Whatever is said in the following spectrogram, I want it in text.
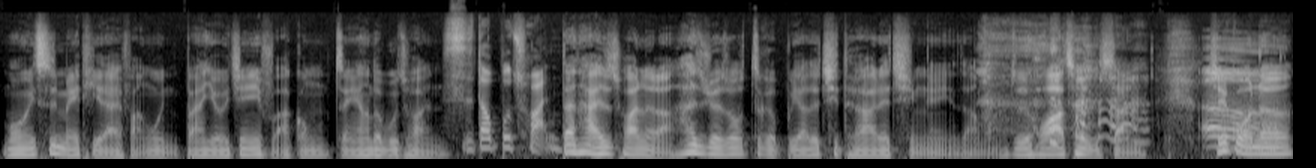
某一次媒体来访问，本来有一件衣服，阿公怎样都不穿，死都不穿，但他还是穿了啦。他是觉得说这个不要再气特他的情哎，你知道吗？就是花衬衫。结果呢，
